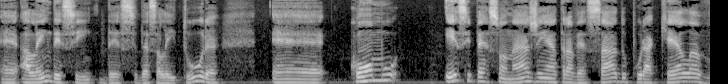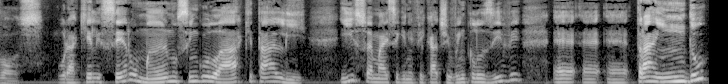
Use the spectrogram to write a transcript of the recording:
é, além desse, desse, dessa leitura, é como esse personagem é atravessado por aquela voz, por aquele ser humano singular que está ali. Isso é mais significativo, inclusive é, é, é, traindo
